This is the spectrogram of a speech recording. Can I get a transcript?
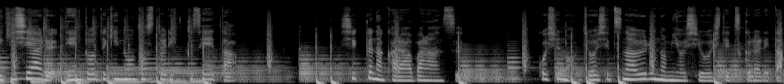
歴史ある伝統的ノートストリックセーター。シックなカラーバランス。5種の上質なウールのみを使用して作られた。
